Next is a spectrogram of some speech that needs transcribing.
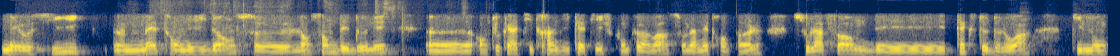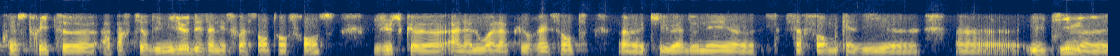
mais aussi euh, mettent en évidence l'ensemble des données, en tout cas à titre indicatif, qu'on peut avoir sur la métropole, sous la forme des textes de loi qui l'ont construite à partir du milieu des années 60 en France, jusqu'à la loi la plus récente euh, qui lui a donné euh, sa forme quasi euh, ultime,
